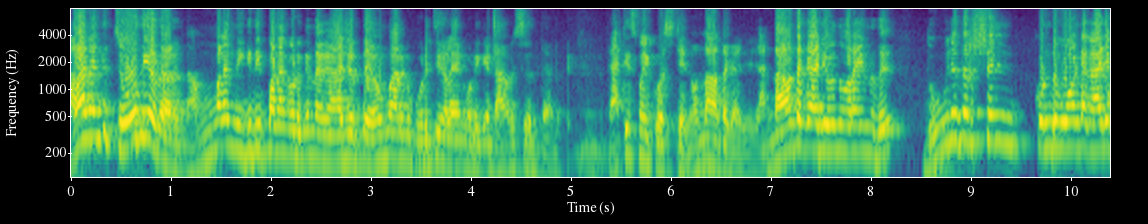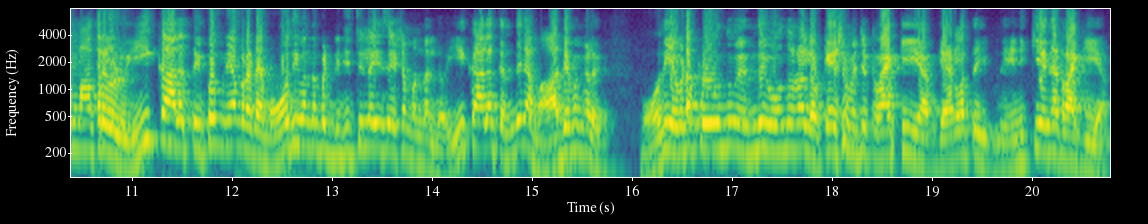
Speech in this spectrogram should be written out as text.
അതാണ് എന്റെ ചോദ്യം. അതാണ്. നമ്മളെ നികുതി പണം കൊടുക്കുന്ന കാശെടുത്ത് യവന്മാർക്ക് പൊടിച്ചു കളയാൻ കൊടുക്കേണ്ട ആവശ്യം എന്താണ്? ദാറ്റ് ഈസ് മൈ ക്വസ്റ്റ്യൻ ഒന്നാമത്തെ കാര്യം. രണ്ടാമത്തെ കാര്യം എന്ന് പറയുന്നത് ദൂരദർശൻ കൊണ്ടുപോകേണ്ട കാര്യം മാത്രമേ ഉള്ളൂ. ഈ കാലത്ത് ഇപ്പം ഞാൻ പറയട്ടെ മോദി വന്നപ്പോൾ ഡിജിറ്റലൈസേഷൻ വന്നല്ലോ. ഈ കാലത്ത് എന്തിനാ മാധ്യമങ്ങൾ മോദി എവിടെ പോകുന്നു എന്ത് പോകുന്നു ലൊക്കേഷൻ വെച്ച് ട്രാക്ക് ചെയ്യാം. കേരളത്തിൽ എനിക്ക് തന്നെ ട്രാക്ക് ചെയ്യാം.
